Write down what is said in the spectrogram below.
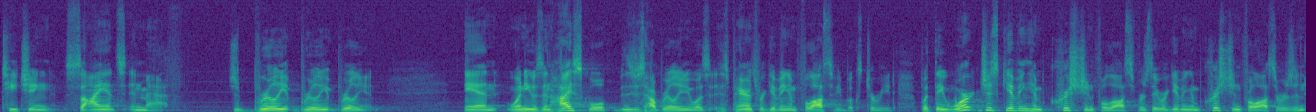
teaching science and math. Just brilliant, brilliant, brilliant. And when he was in high school, this is how brilliant he was. His parents were giving him philosophy books to read. But they weren't just giving him Christian philosophers, they were giving him Christian philosophers and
